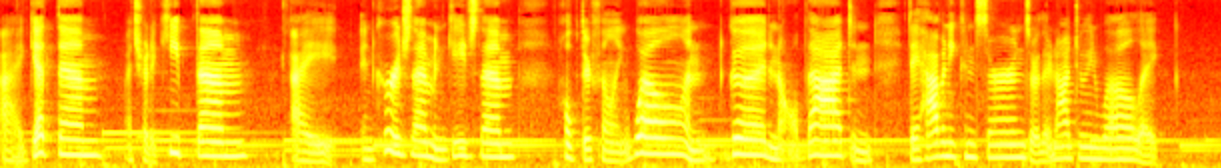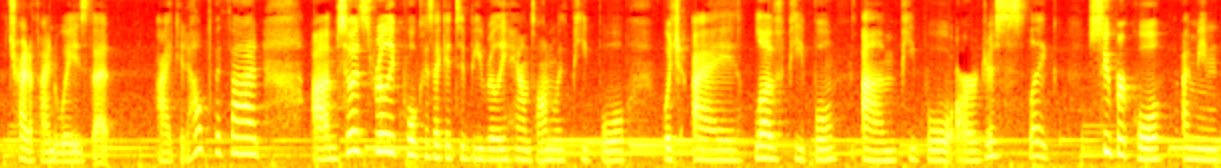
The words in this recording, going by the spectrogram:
I get them. I try to keep them. I encourage them, engage them, hope they're feeling well and good and all that. And if they have any concerns or they're not doing well, like try to find ways that I could help with that. Um, so it's really cool because I get to be really hands on with people, which I love people. Um, people are just like super cool. I mean,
